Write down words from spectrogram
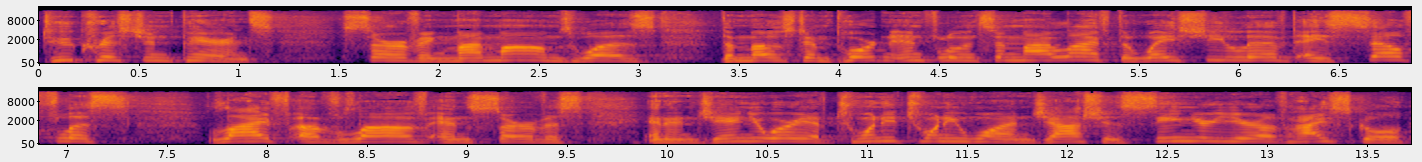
Two Christian parents serving. My mom's was the most important influence in my life, the way she lived a selfless life of love and service. And in January of 2021, Josh's senior year of high school,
